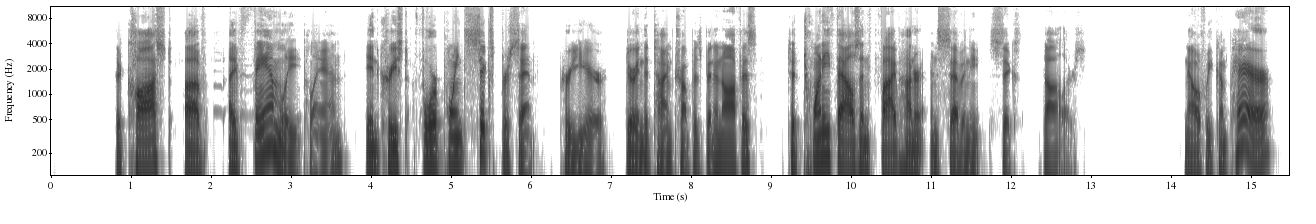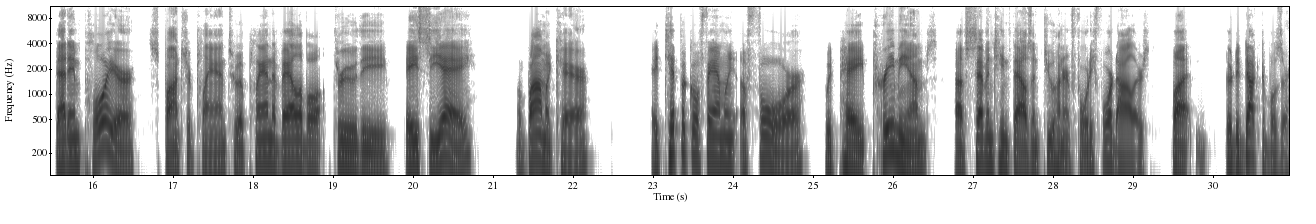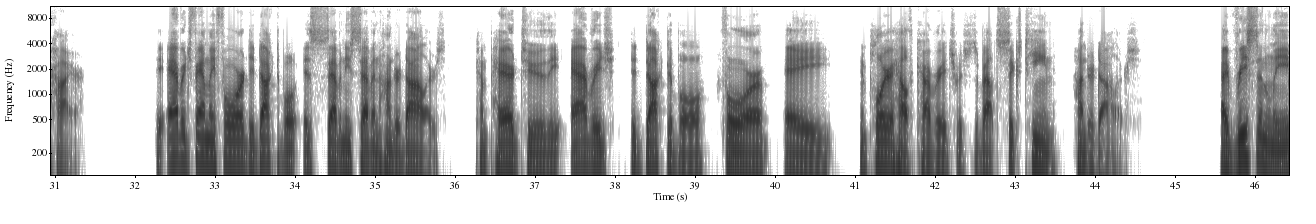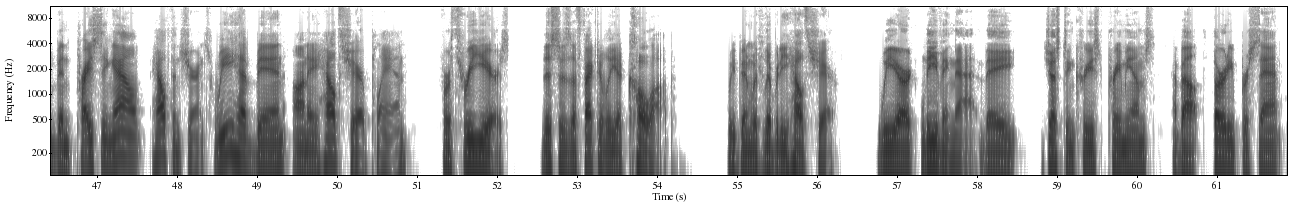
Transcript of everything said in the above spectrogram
The cost of a family plan increased 4.6% per year during the time Trump has been in office to $20,576 now, if we compare that employer sponsored plan to a plan available through the ACA, Obamacare, a typical family of four would pay premiums of $17,244, but their deductibles are higher. The average family four deductible is $7,700 compared to the average deductible for a employer health coverage, which is about $1,600. I've recently been pricing out health insurance. We have been on a health share plan for three years. This is effectively a co op. We've been with Liberty Health Share. We are leaving that. They just increased premiums about 30%.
